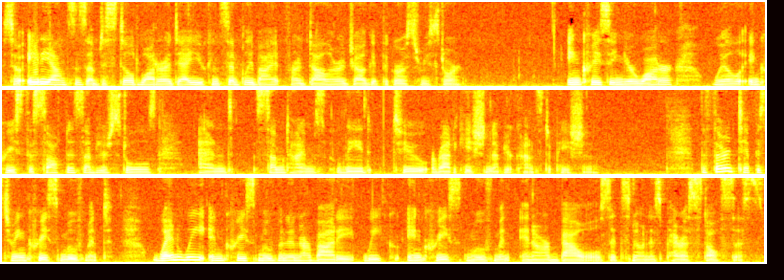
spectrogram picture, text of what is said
So, 80 ounces of distilled water a day, you can simply buy it for a dollar a jug at the grocery store. Increasing your water will increase the softness of your stools and sometimes lead to eradication of your constipation. The third tip is to increase movement. When we increase movement in our body, we increase movement in our bowels. It's known as peristalsis.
